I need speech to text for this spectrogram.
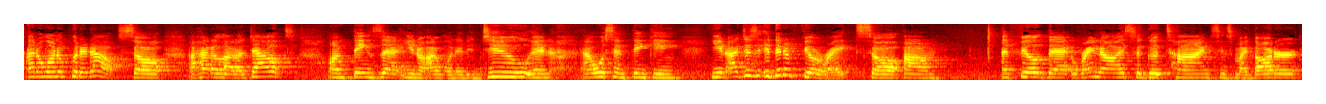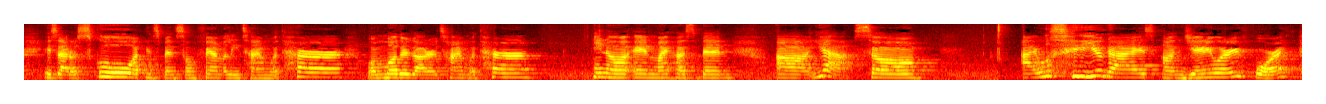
I don't want to put it out. So I had a lot of doubts on things that, you know, I wanted to do. And I wasn't thinking, you know, I just, it didn't feel right. So, um, I feel that right now it's a good time since my daughter is out of school. I can spend some family time with her or mother-daughter time with her, you know, and my husband uh, yeah, so I will see you guys on January 4th.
